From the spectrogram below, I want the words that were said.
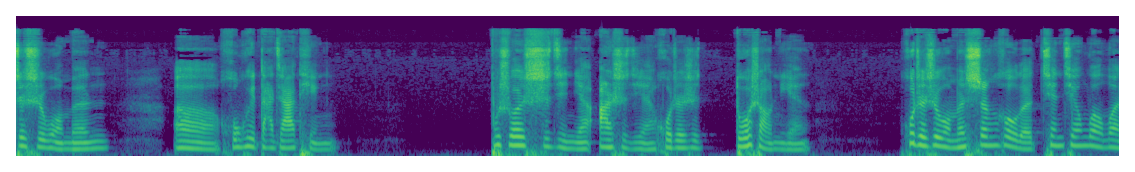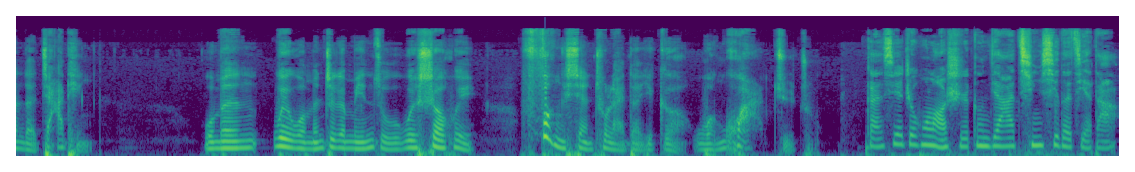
这是我们呃红会大家庭，不说十几年、二十几年，或者是多少年。或者是我们身后的千千万万的家庭，我们为我们这个民族、为社会奉献出来的一个文化巨著。感谢周红老师更加清晰的解答。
